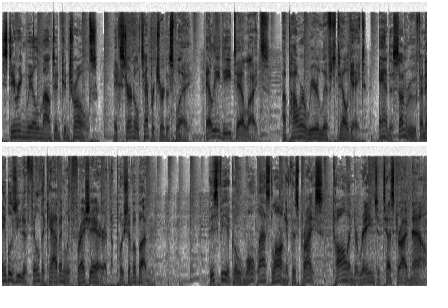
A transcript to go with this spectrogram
steering wheel mounted controls, external temperature display, LED taillights, a power rear lift tailgate, and a sunroof enables you to fill the cabin with fresh air at the push of a button. This vehicle won't last long at this price. Call and arrange a test drive now.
